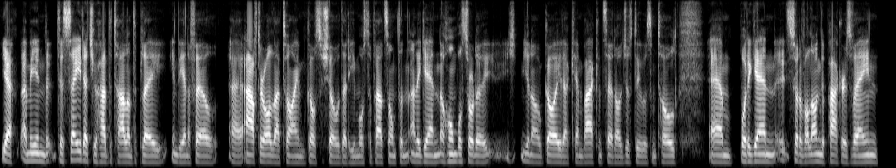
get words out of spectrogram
yeah, I mean, to say that you had the talent to play in the NFL uh, after all that time goes to show that he must have had something. And again, a humble sort of you know guy that came back and said, "I'll just do as I'm told." Um, but again, it's sort of along the Packers vein.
